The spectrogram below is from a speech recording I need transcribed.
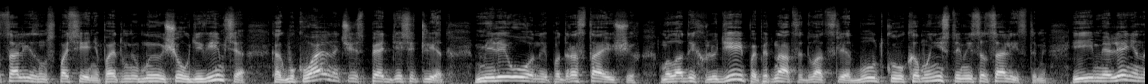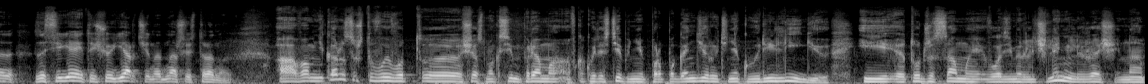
социализм спасение. Поэтому мы еще удивимся, как буквально через 5-10 лет миллионы подрастающих молодых людей по 15-20 лет будут коммунистами и социалистами. И имя Ленина засияет еще ярче над нашей страной. А вам не кажется, что вы вот э, сейчас, Максим, прямо в какой-то степени пропагандируете некую религию? И э, тот же самый Владимир Ильич Ленин, лежащий на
